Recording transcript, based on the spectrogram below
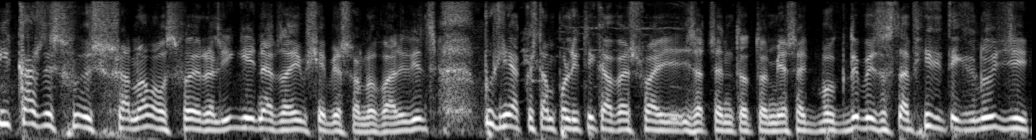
i każdy swój, szanował swoje religie i nawzajem siebie szanowali, więc później jakoś tam polityka weszła i zaczęto to mieszać, bo gdyby zostawili tych ludzi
